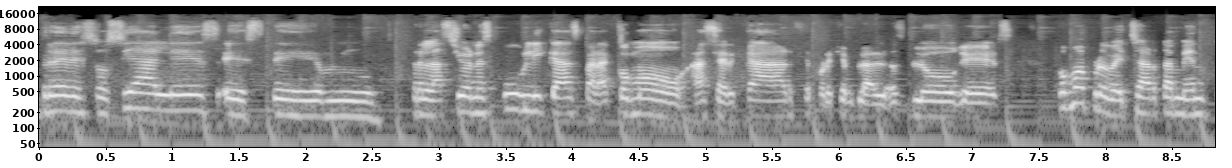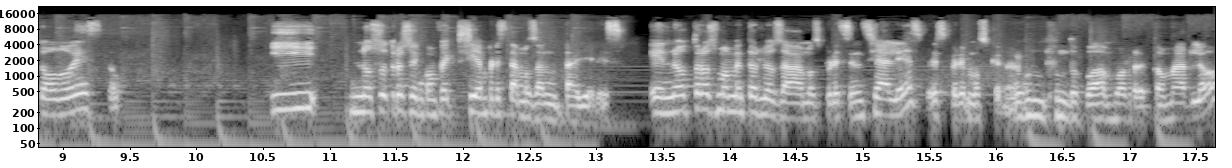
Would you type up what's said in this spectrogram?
redes sociales, este, mm, relaciones públicas para cómo acercarse, por ejemplo, a los bloggers, cómo aprovechar también todo esto y nosotros en Confex siempre estamos dando talleres. En otros momentos los dábamos presenciales, esperemos que en algún punto podamos retomarlo,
